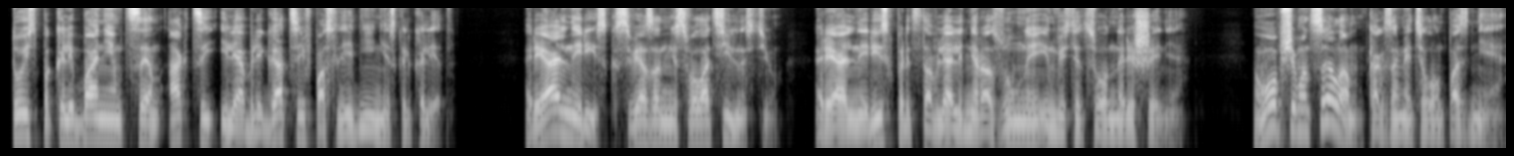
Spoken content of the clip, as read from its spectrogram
то есть по колебаниям цен акций или облигаций в последние несколько лет. Реальный риск связан не с волатильностью. Реальный риск представляли неразумные инвестиционные решения. В общем и целом, как заметил он позднее,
